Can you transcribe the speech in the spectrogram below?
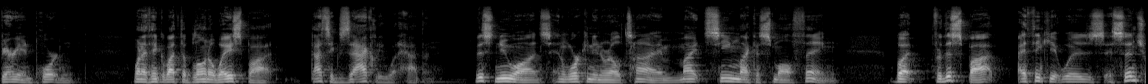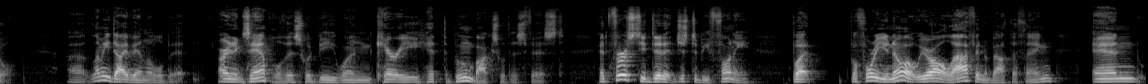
very important. When I think about the blown away spot, that's exactly what happened. This nuance and working in real time might seem like a small thing, but for this spot, I think it was essential. Uh, let me dive in a little bit. An example of this would be when Kerry hit the boombox with his fist. At first, he did it just to be funny, but before you know it, we were all laughing about the thing, and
